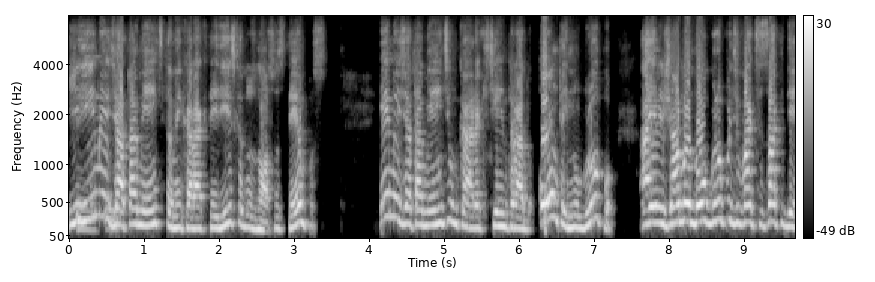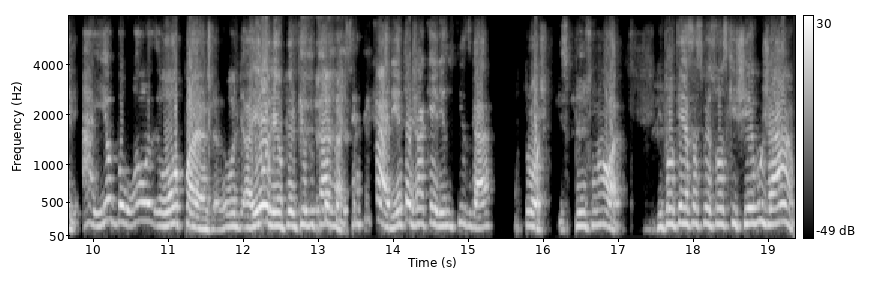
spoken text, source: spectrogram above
E sim, imediatamente, também característica dos nossos tempos, Imediatamente, um cara que tinha entrado ontem no grupo, aí ele já mandou o grupo de WhatsApp dele. Aí eu, opa, aí eu olhei o perfil do cara, sempre careta já querendo fisgar, trouxa, expulso na hora. Então tem essas pessoas que chegam já,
